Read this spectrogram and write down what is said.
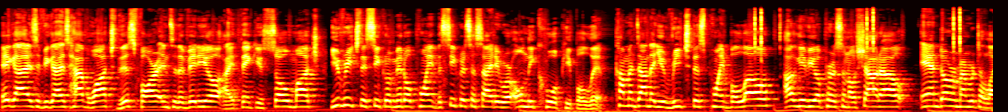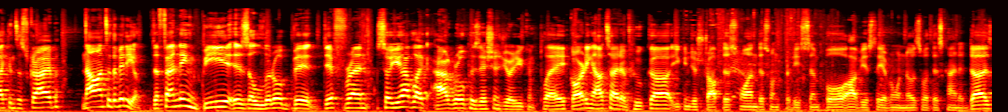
Hey guys, if you guys have watched this far into the video, I thank you so much. You've reached the secret middle point, the secret society where only cool people live. Comment down that you've reached this point below. I'll give you a personal shout out. And don't remember to like and subscribe. Now onto the video. Defending B is a little bit different. So you have like aggro positions where you can play. Guarding outside of hookah, you can just drop this one. This one's pretty simple. Obviously, everyone knows what this kind of does.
